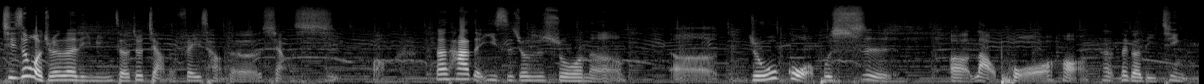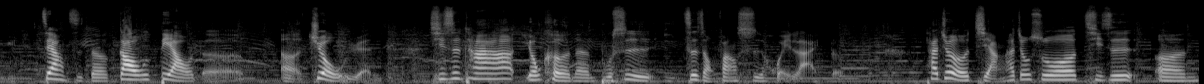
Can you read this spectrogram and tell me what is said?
其实我觉得李明哲就讲得非常的详细，哦，那他的意思就是说呢。呃，如果不是呃老婆哈，他那个李静宇这样子的高调的呃救援，其实他有可能不是以这种方式回来的。他就有讲，他就说，其实嗯、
